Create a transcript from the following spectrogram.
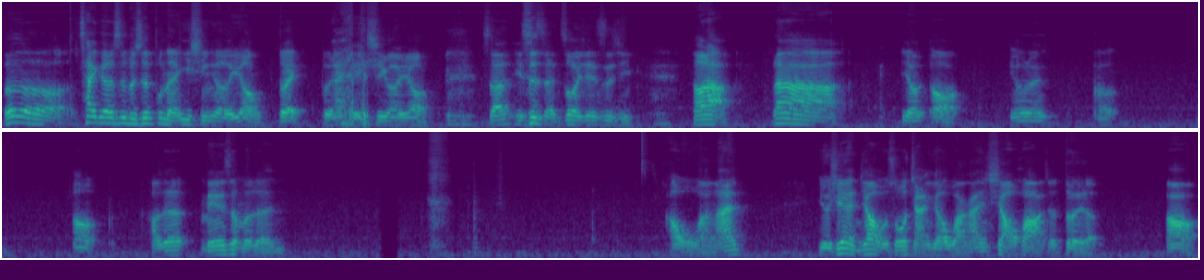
呃，蔡哥是不是不能一心二用？对，不能一心二用，是啊，一次只能做一件事情。好啦，那有哦，有人哦哦，好的，没什么人。好，晚安。有些人叫我说讲一个晚安笑话就对了，哦。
